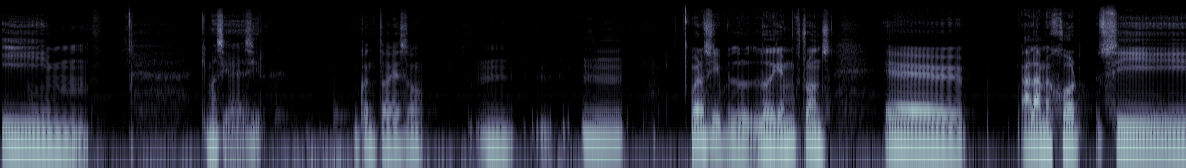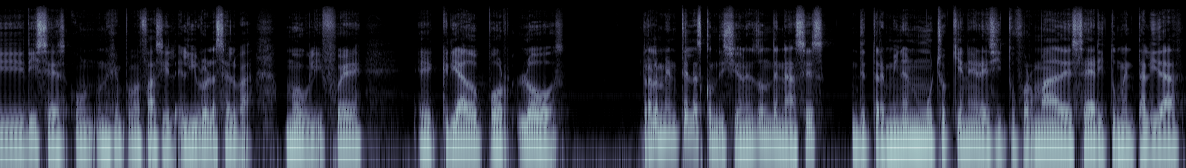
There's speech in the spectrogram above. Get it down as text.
Y... ¿Qué más iba a decir? En cuanto a eso... Mm, mm, bueno, sí, lo de Game of Thrones. Eh, a lo mejor si dices un, ejemplo más fácil, el libro de la selva, Mowgli fue eh, criado por lobos. Realmente las condiciones donde naces determinan mucho quién eres y tu forma de ser y tu mentalidad.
